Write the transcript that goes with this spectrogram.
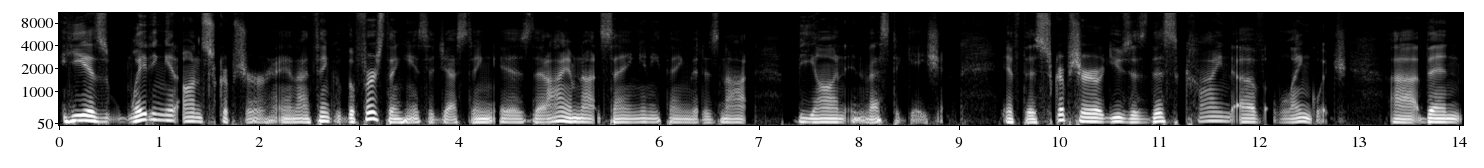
he is weighting it on Scripture, and I think the first thing he is suggesting is that I am not saying anything that is not beyond investigation. If the Scripture uses this kind of language, uh, then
